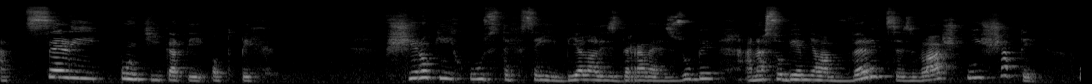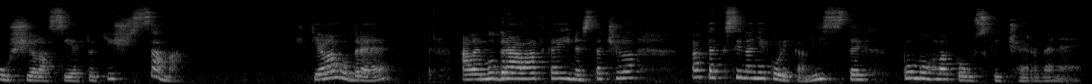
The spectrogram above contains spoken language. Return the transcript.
a celý puntíkatý odpich. V širokých ústech se jí bělaly zdravé zuby a na sobě měla velice zvláštní šaty. Ušila si je totiž sama. Chtěla modré, ale modrá látka jí nestačila a tak si na několika místech pomohla kousky červené.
